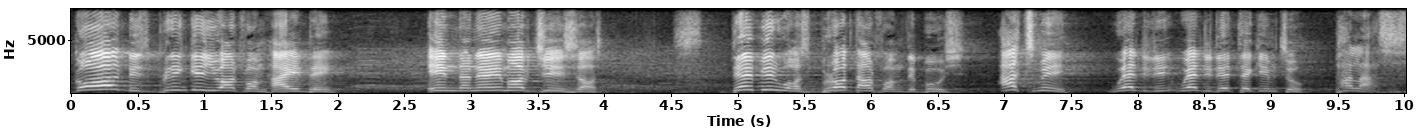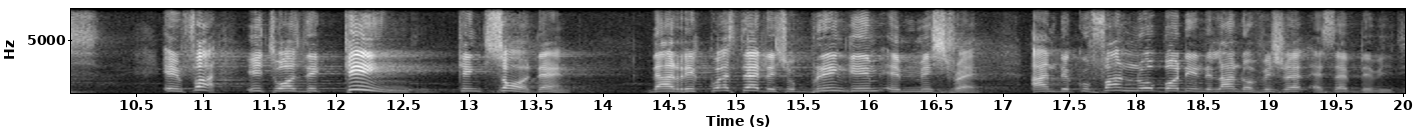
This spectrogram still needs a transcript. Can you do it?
God is bringing you out from hiding. In the name of Jesus. David was brought out from the bush. Ask me, where did, he, where did they take him to? Palace. In fact, it was the king, King Saul then, that requested they should bring him a minstrel. And they could find nobody in the land of Israel except David.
